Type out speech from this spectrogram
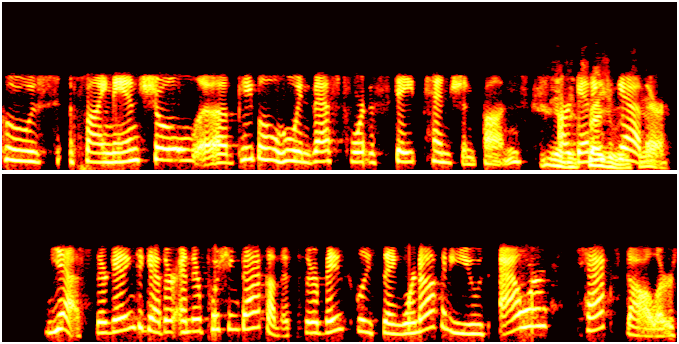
whose financial uh, people who invest for the state pension funds yeah, are getting Yeah. together. Yes, they're getting together and they're pushing back on this. They're basically saying we're not going to use our tax dollars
